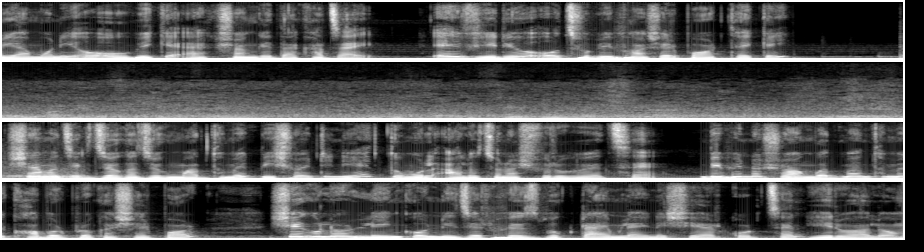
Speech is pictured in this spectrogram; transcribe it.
রিয়ামণি ও অভিকে একসঙ্গে দেখা যায়। এই ভিডিও ও ছবি ফাঁসের পর থেকেই সামাজিক যোগাযোগ মাধ্যমে বিষয়টি নিয়ে তুমুল আলোচনা শুরু হয়েছে। বিভিন্ন সংবাদ মাধ্যমে খবর প্রকাশের পর সেগুলোর লিঙ্কও নিজের ফেসবুক টাইমলাইনে শেয়ার করছেন হিরো আলম।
